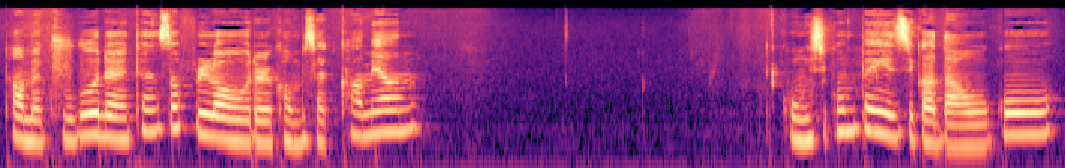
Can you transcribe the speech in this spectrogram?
다음에 구글에 TensorFlow를 검색하면 공식 홈페이지가 나오고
